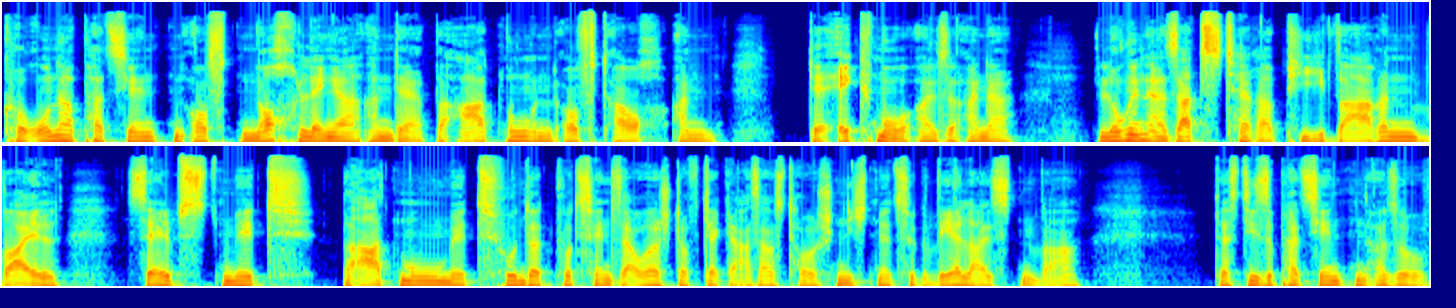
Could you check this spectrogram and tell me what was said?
Corona-Patienten oft noch länger an der Beatmung und oft auch an der ECMO, also einer Lungenersatztherapie waren, weil selbst mit Beatmung mit 100 Prozent Sauerstoff der Gasaustausch nicht mehr zu gewährleisten war, dass diese Patienten also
